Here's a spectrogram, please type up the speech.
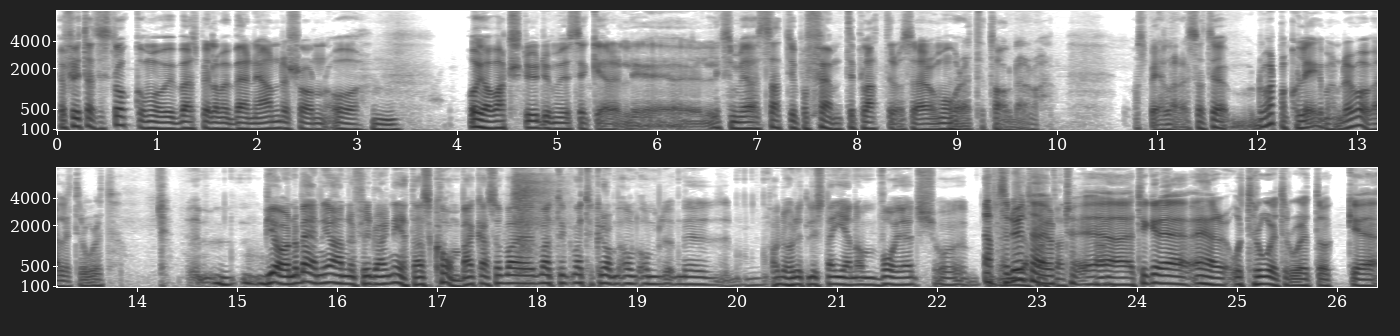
Jag flyttade till Stockholm och vi började spela med Benny Andersson. Och, och jag varit studiomusiker. li- Liksom jag satt ju på 50 plattor och så där om året ett tag där och, och spelade. Så att jag, då vart man kollegor med dem. Det var väldigt roligt. Björn och Benny och Anne-Frid och Agnetas comeback. Alltså, vad, vad, ty, vad tycker du om, om, om eh, har du hunnit lyssna igenom Voyage? Och Absolut har jag gjort. Eh, Jag tycker det är otroligt roligt och eh,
